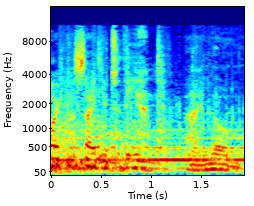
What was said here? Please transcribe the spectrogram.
Fight beside you to the end. I know.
